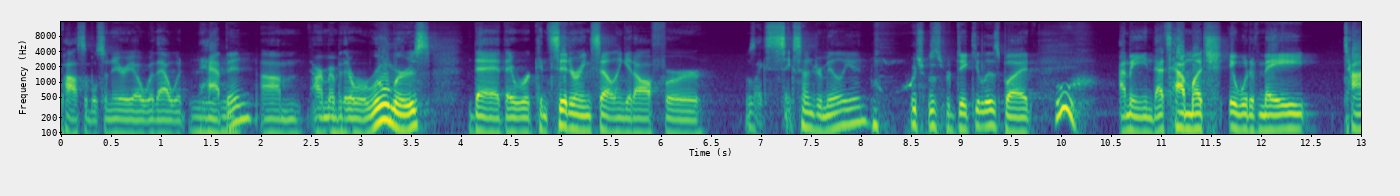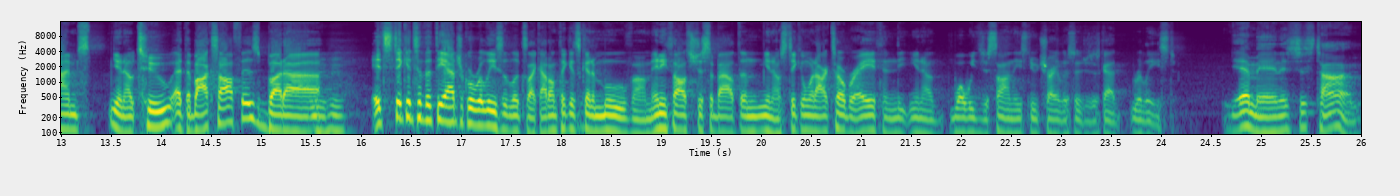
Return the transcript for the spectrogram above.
possible scenario where that would mm-hmm. happen. Um, I remember there were rumors that they were considering selling it off for it was like six hundred million, which was ridiculous, but. Whew, I mean, that's how much it would have made times, you know, two at the box office. But uh, mm-hmm. it's sticking to the theatrical release. It looks like. I don't think it's going to move. Um, any thoughts just about them, you know, sticking with October eighth and the, you know what we just saw in these new trailers that just got released. Yeah, man, it's just time.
